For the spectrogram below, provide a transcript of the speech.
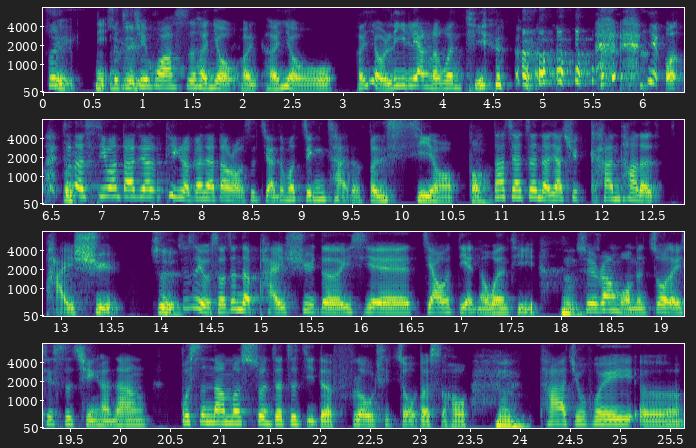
所以你这句话是很有、很、很有、很有力量的问题。我真的希望大家听了刚才刀老师讲这么精彩的分析哦，大家真的要去看他的排序。是，就是有时候真的排序的一些焦点的问题，嗯，所以让我们做的一些事情好像不是那么顺着自己的 flow 去走的时候，嗯，他就会呃，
